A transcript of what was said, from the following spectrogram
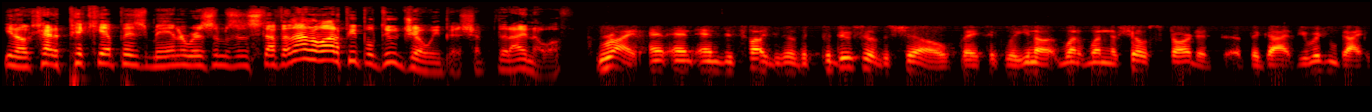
you know, try to pick up his mannerisms and stuff? And not a lot of people do Joey Bishop that I know of. Right, and, and and it's funny because the producer of the show, basically, you know, when when the show started, uh, the guy, the original guy who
